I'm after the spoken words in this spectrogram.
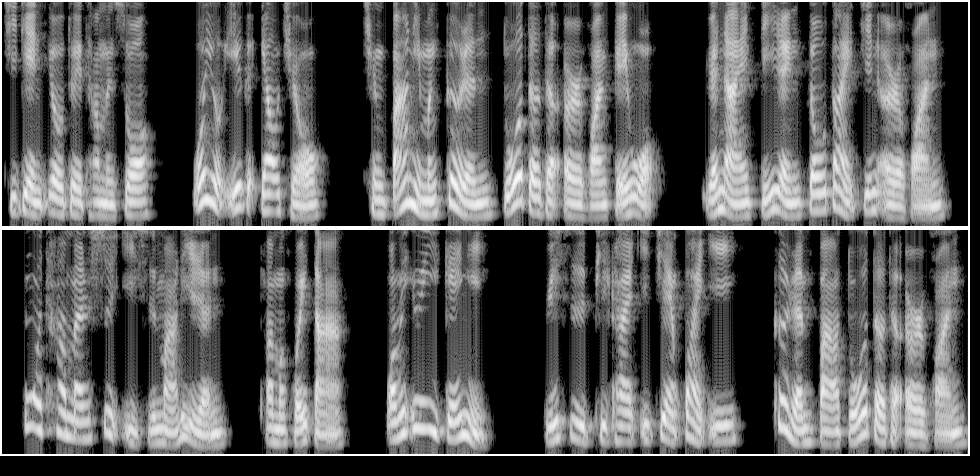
基甸又对他们说：“我有一个要求。”请把你们个人夺得的耳环给我。原来敌人都戴金耳环，因为他们是以实玛利人。他们回答：“我们愿意给你。”于是劈开一件外衣，个人把夺得的耳环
